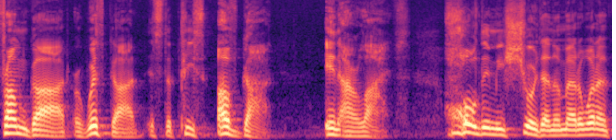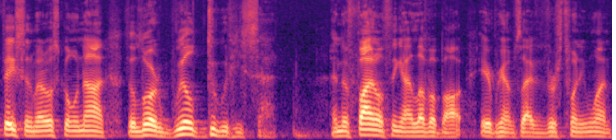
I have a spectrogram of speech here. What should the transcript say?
from God or with God, it's the peace of God in our lives, holding me sure that no matter what I'm facing, no matter what's going on, the Lord will do what He said. And the final thing I love about Abraham's life is verse 21.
